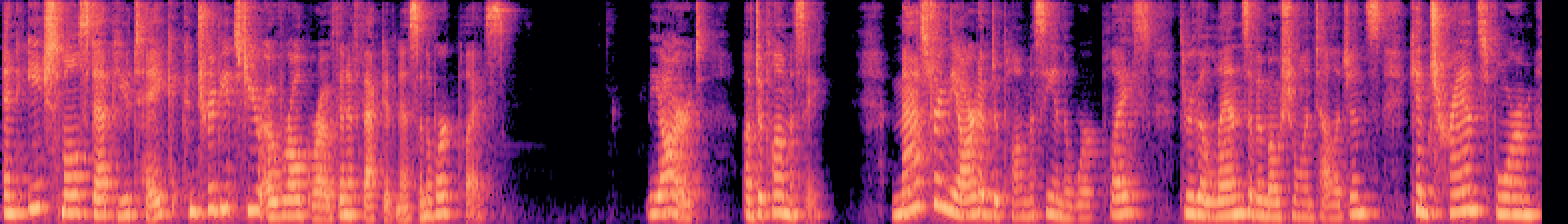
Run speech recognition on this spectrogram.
and each small step you take contributes to your overall growth and effectiveness in the workplace. The art of diplomacy. Mastering the art of diplomacy in the workplace through the lens of emotional intelligence can transform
